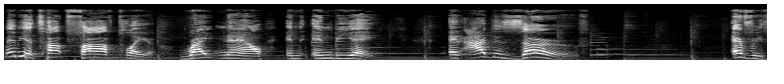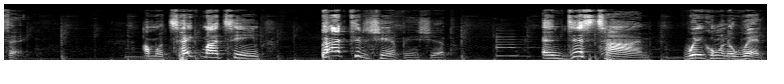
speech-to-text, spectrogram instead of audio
maybe a top five player right now in the NBA. And I deserve everything. I'm going to take my team back to the championship, and this time we're going to win.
